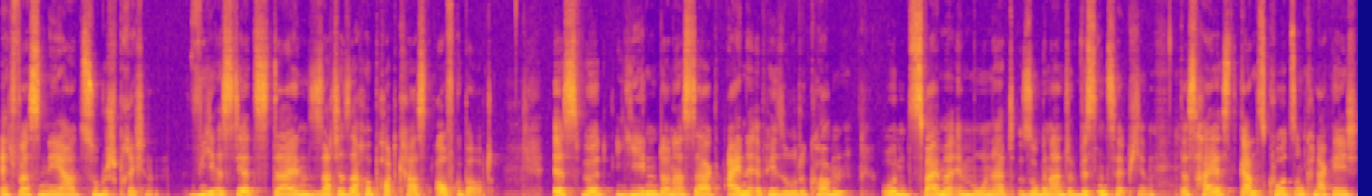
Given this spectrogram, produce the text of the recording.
etwas näher zu besprechen. Wie ist jetzt dein Satte Sache Podcast aufgebaut? Es wird jeden Donnerstag eine Episode kommen und zweimal im Monat sogenannte Wissenshäppchen. Das heißt, ganz kurz und knackig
